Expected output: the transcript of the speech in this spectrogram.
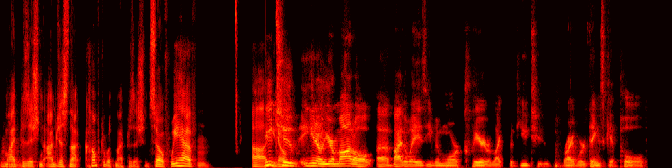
mm-hmm. my position i'm just not comfortable with my position so if we have mm-hmm. uh, youtube you know, you know, your model uh, by the way is even more clear like with youtube right where things get pulled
